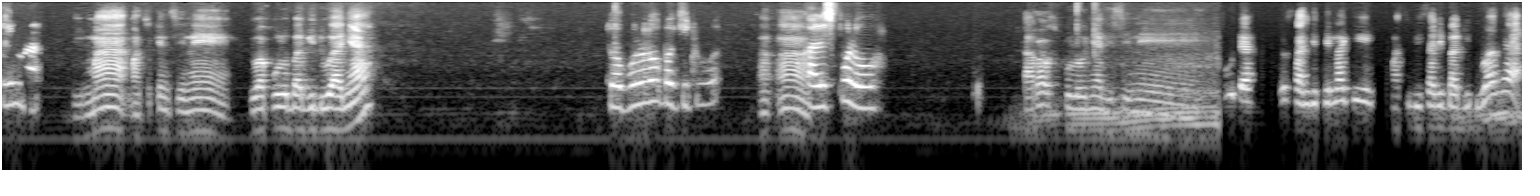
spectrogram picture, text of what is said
5. 5, masukin sini. 20 bagi duanya, 20 bagi 2 Heeh. kali 10. taruh 10-nya di sini. Udah, terus lanjutin lagi. Masih bisa dibagi dua nggak?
